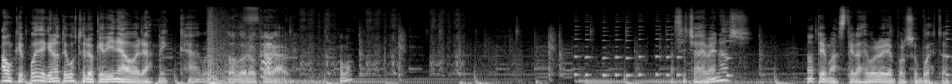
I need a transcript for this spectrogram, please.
Aunque puede que no te guste lo que viene ahora. Me cago en todo lo cagable. ¿Cómo? ¿Las echas de menos? No temas, te las devolveré por supuesto.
